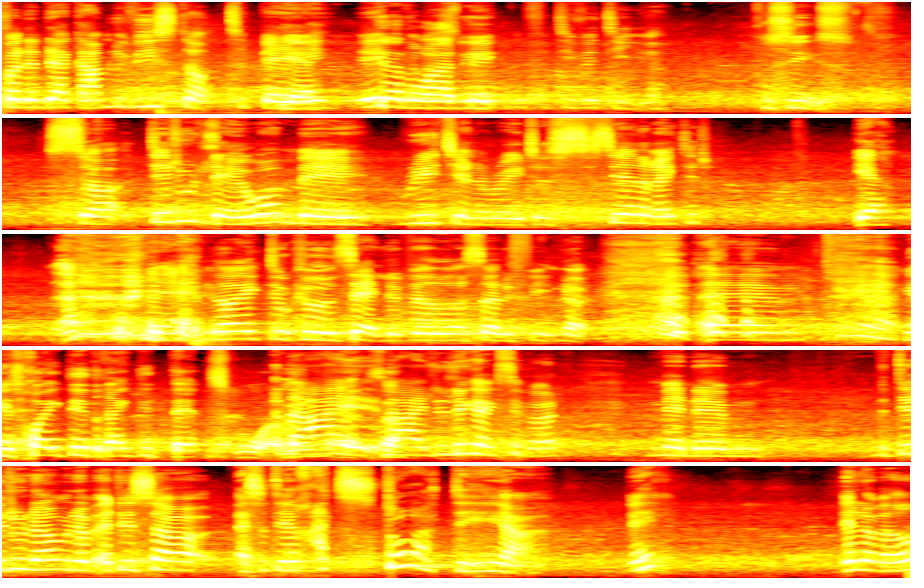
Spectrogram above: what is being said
få den der gamle visdom tilbage. Ja, det har du ret i. for de værdier. Præcis. Så det du laver med Regenerators, siger jeg det rigtigt? Ja. ja, når ikke du kan udtale det bedre, så er det fint nok. øhm, Jeg tror ikke, det er et rigtigt dansk ord. men nej, altså, nej, det ligger ikke så godt. Men, øhm, men det du laver med dem, er det så, altså det er ret stort det her, ikke? Eller hvad?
